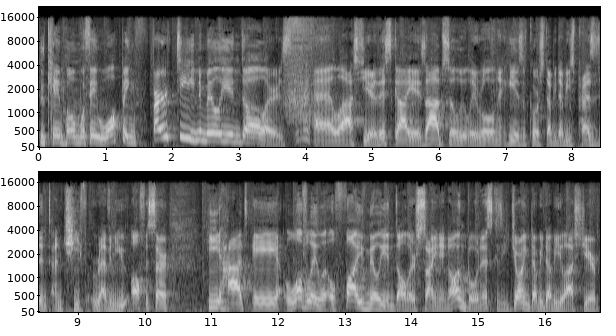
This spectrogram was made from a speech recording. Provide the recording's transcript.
who came home with a whopping $13 million uh, last year. This guy is absolutely rolling it. He is, of course, WWE's president and chief revenue officer. He had a lovely little $5 million signing on bonus because he joined WWE last year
